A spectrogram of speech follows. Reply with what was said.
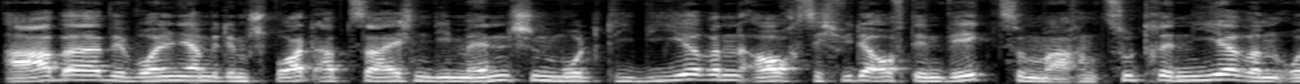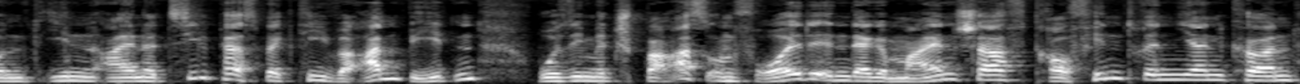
Aber wir wollen ja mit dem Sportabzeichen die Menschen motivieren, auch sich wieder auf den Weg zu machen, zu trainieren und ihnen eine Zielperspektive anbieten, wo sie mit Spaß und Freude in der Gemeinschaft darauf hintrainieren können,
